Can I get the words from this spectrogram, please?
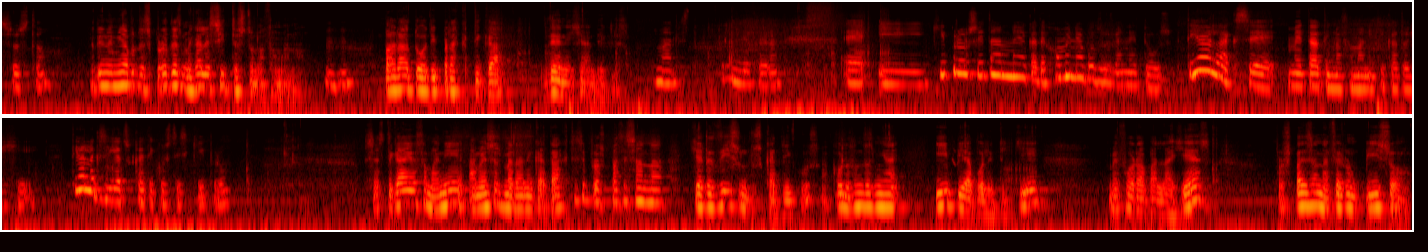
Σωστό. Δηλαδή είναι μια από τις πρώτες μεγάλες ήττες των Οθωμανών Μμμ. παρά το ότι πρακτικά δεν είχε αντίκριση. Μάλιστα. Πολύ ενδιαφέρον. Ε, η Κύπρος ήταν ε, κατεχόμενη από τους Βενετούς. Τι άλλαξε μετά την Οθωμανική κατοχή; Τι άλλαξε για τους κατοίκους της Κύπρου; Ουσιαστικά οι Οθωμανοί αμέσως μετά την κατάκτηση προσπάθησαν να κερδίσουν τους κατοίκους ακολουθώντας μια ήπια πολιτική με φοροαπαλλαγές προσπάθησαν να φέρουν πίσω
